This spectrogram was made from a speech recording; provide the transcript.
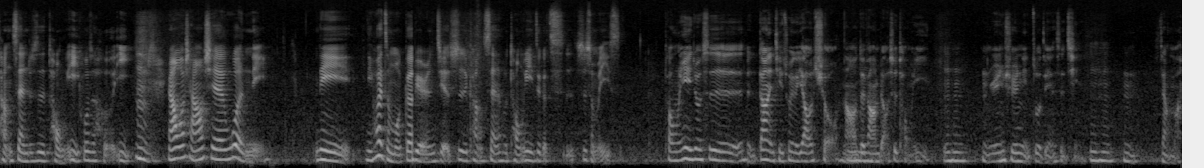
consent，就是同意或是合意。嗯。然后我想要先问你，你你会怎么跟别人解释 consent 或同意这个词是什么意思？同意就是当你提出一个要求，然后对方表示同意，嗯哼，嗯，允许你做这件事情，嗯哼，嗯，是这样吗？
